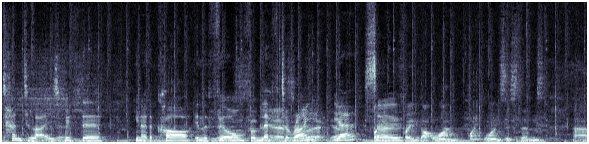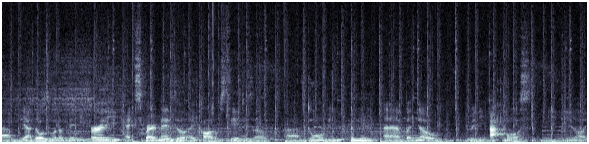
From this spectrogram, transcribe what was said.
tantalized Yeah. with the, you know, the car in the film from left Yes, to right. correct, yeah. So, 5.1.1 systems. Um, yeah, those would have been early experimental, I call them stages of um, Dolby. Mm-hmm. Uh, but no, with the Atmos, you know,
